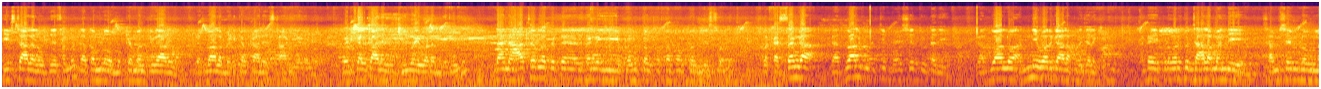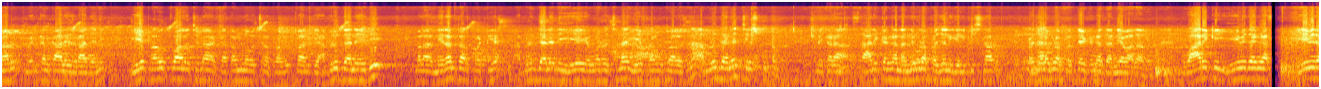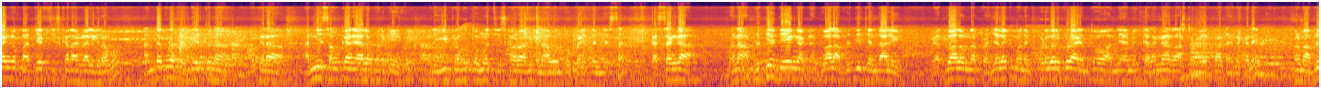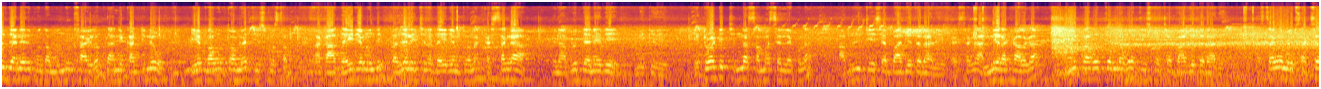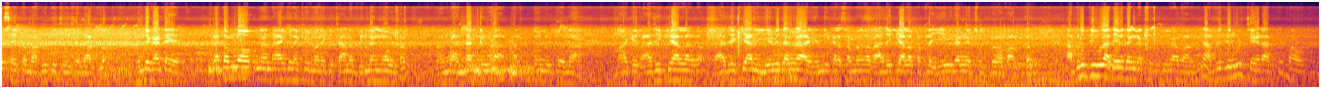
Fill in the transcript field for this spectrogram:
తీర్చాలనే ఉద్దేశంలో గతంలో ముఖ్యమంత్రి గారు గద్వాల మెడికల్ కాలేజ్ స్టార్ట్ చేయడం మెడికల్ కాలేజ్ జీవో ఇవ్వడం జరిగింది. దాన్ని ఆచరణలో పెట్టే విధంగా ఈ ప్రభుత్వం కొత్త ప్రభుత్వం చేస్తుంది. అలా ఖచ్చితంగా గద్వాలకు మంచి భవిష్యత్తు ఉంటుంది. గద్వాల్లో అన్ని వర్గాల ప్రజలకి. అంటే ఇప్పటివరకు చాలామంది సంశయంలో ఉన్నారు. మెడికల్ కాలేజ్ రాదని ఏ ప్రభుత్వాలు వచ్చినా గతంలో వచ్చిన ప్రభుత్వానికి అభివృద్ధి అనేది మన నిరంతర ప్రక్రియ. అభివృద్ధి అనేది ఏ ఎవరు వచ్చినా ఏ ప్రభుత్వాలు వచ్చినా అభివృద్ధి అనేది చేసుకుంటాం. ఇక్కడ స్థానికంగా నన్ను కూడా ప్రజలు గెలిపిస్తున్నారు. ప్రజలకు కూడా ప్రత్యేకంగా ధన్యవాదాలు. వారికి ఏ విధంగా ఏ విధంగా బడ్జెట్ తీసుకురాగలిగినామో అంతా కూడా పెద్ద ఎత్తున ఇక్కడ అన్ని సౌకర్యాల కొరికి ఈ ప్రభుత్వంలో తీసుకురావడానికి నా వంతు ప్రయత్నం చేస్తా. ఖచ్చితంగా మన అభివృద్ధి ధ్యేయంగా గద్వాల అభివృద్ధి చెందాలి. గద్వాల ఉన్న ప్రజలకు మనం ఇప్పటివరకు కూడా ఎంతో అన్యాయం తెలంగాణ రాష్ట్రం ఏర్పాటు కానీ మనం అభివృద్ధి అనేది కొంత ముందుకు సాగడం దాన్ని కంటిన్యూ ఏ ప్రభుత్వంలో తీసుకొస్తాం. నాకు ఆ ధైర్యం ఉంది. ప్రజలు ఇచ్చిన ధైర్యంతోనే ఖచ్చితంగా నేను అభివృద్ధి అనేది మీకు ఎటువంటి చిన్న సమస్యలు లేకుండా అభివృద్ధి చేసే బాధ్యత నాది. ఖచ్చితంగా అన్ని రకాలుగా ఈ ప్రభుత్వంలో కూడా తీసుకొచ్చే బాధ్యత నాది. ఖచ్చితంగా మేము సక్సెస్ అవుతాం అభివృద్ధి చేసే దాంట్లో ఎందుకంటే గతంలో ఉన్న నాయకులకి మనకి చాలా భిన్నంగా ఉంటాం మనం కూడా అందరినీ కూడా కలుపుకోలుతున్న మాకు రాజకీయాల రాజకీయాలు ఏ విధంగా ఎన్నికల సమయంలో రాజకీయాల పట్ల ఏ విధంగా చురుకుగా పాల్గొంటాం అభివృద్ధి కూడా అదే విధంగా చురుకుగా పాల్గొని అభివృద్ధిని కూడా చేయడానికి మా ఉంటుంది.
